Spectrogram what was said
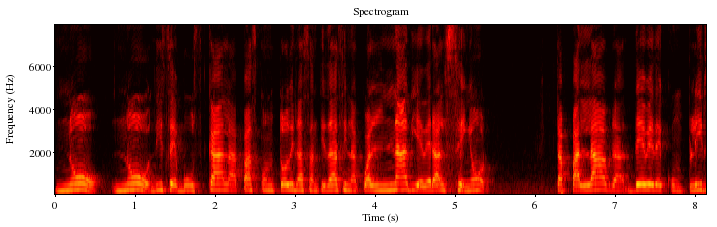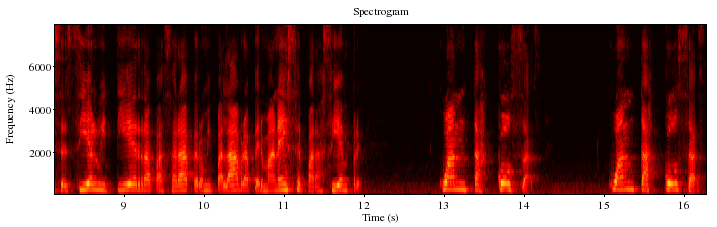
No, no, dice, busca la paz con todo y la santidad sin la cual nadie verá al Señor. Esta palabra debe de cumplirse. Cielo y tierra pasará, pero mi palabra permanece para siempre. Cuántas cosas, cuántas cosas,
